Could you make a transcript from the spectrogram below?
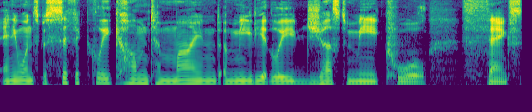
Anyone specifically come to mind immediately? Just me, cool. Thanks.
